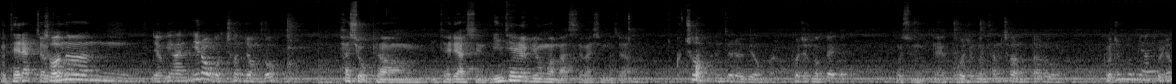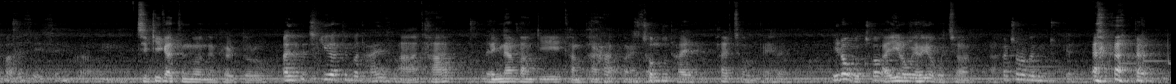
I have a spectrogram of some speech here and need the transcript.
그 대략적으로 저는 여기 한 1억 5천 정도? 85평 인테리어 하신 인테리어 비용만 말씀하신 거죠? 그쵸 인테리어 비용만 보증금 빼고. 보증금 빼고. 보증금 3천 따로. 보증금이야 돌려받을 수 있으니까. 음, 직기 같은 거는 별도로? 아니 그 직기 같은 거 다 해서. 아다? 네. 냉난방기 간판 다, 합판해서? 전부 다 해서. 8,500 네. 1억 5천? 아 1억 1억 5천. 아, 8,500이면 좋겠네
